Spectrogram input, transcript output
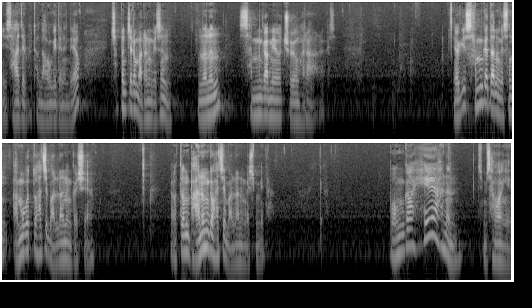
이 4절부터 나오게 되는데요. 첫 번째로 말하는 것은 너는 삼가며 조용하라. 여기 삼가다는 것은 아무것도 하지 말라는 것이에요. 어떤 반응도 하지 말라는 것입니다. 뭔가 해야 하는 지금 상황이에요.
